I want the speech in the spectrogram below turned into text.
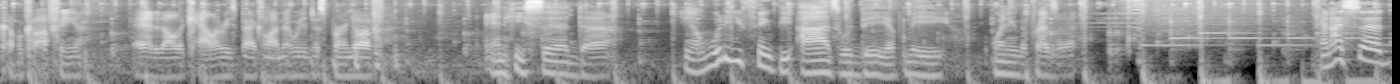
cup of coffee and added all the calories back on that we had just burned off. And he said, uh, You know, what do you think the odds would be of me winning the president? And I said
